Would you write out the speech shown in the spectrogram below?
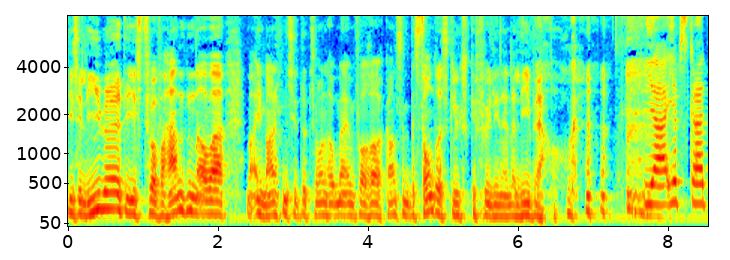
diese Liebe, die ist zwar vorhanden, aber in manchen Situationen hat man einfach auch ganz ein besonderes Glücksgefühl in einer Liebe auch. ja, ich habe es gerade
